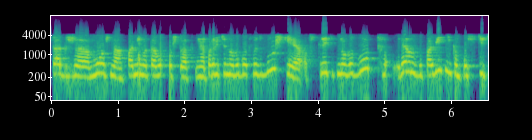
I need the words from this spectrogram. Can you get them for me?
Также можно, помимо того, что провести Новый год в избушке, встретить Новый год рядом с заповедником, посетить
